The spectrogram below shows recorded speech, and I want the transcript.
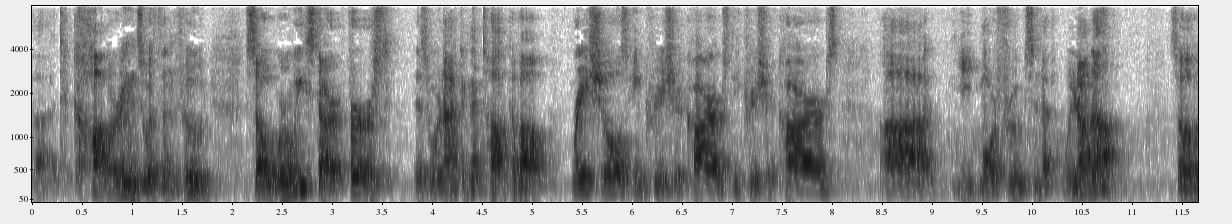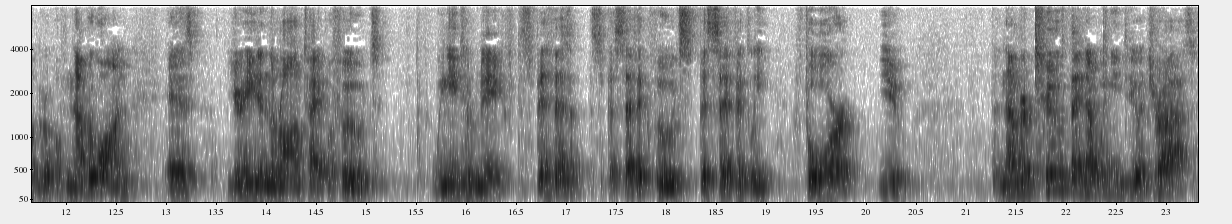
uh, to colorings within food. So where we start first is we're not going to talk about ratios, increase your carbs, decrease your carbs, uh, eat more fruits, and we don't know. So number one is you're eating the wrong type of foods. We need to make specific, foods specifically for you. The number two thing that we need to address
